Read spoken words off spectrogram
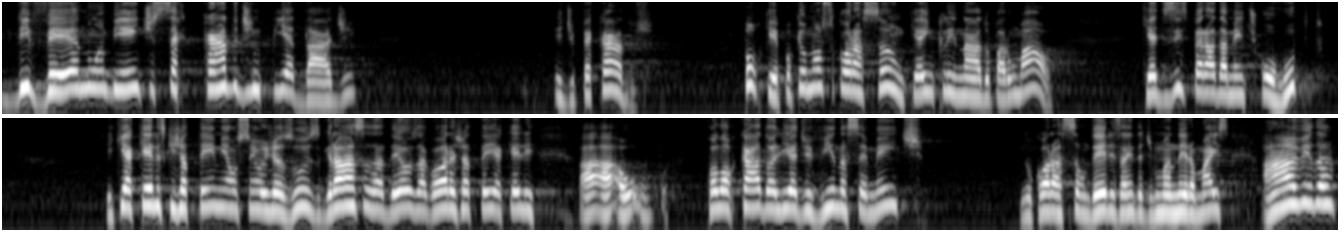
viver num ambiente cercado de impiedade e de pecados. Por quê? Porque o nosso coração, que é inclinado para o mal, que é desesperadamente corrupto, e que aqueles que já temem ao Senhor Jesus, graças a Deus, agora já tem aquele a, a, o, colocado ali a divina semente no coração deles, ainda de maneira mais ávida,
